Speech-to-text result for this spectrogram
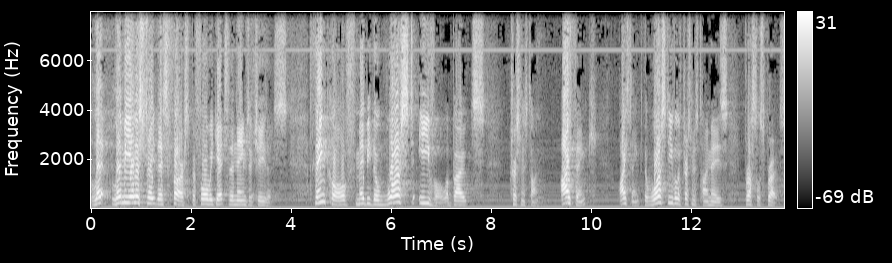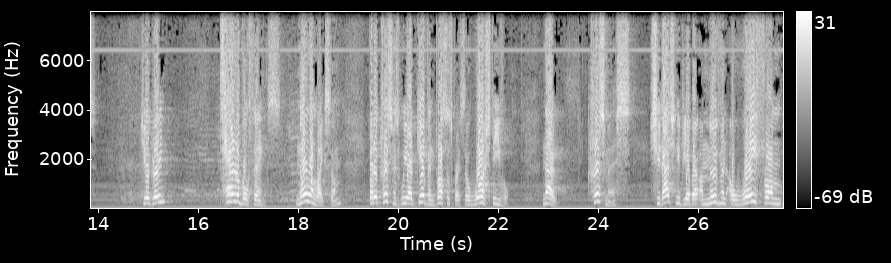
let, let me illustrate this first before we get to the names of Jesus. Think of maybe the worst evil about Christmas time. I think, I think the worst evil of Christmas time is Brussels sprouts. Do you agree? Terrible things. No one likes them. But at Christmas, we are given Brussels sprouts, the worst evil. Now, Christmas should actually be about a movement away from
